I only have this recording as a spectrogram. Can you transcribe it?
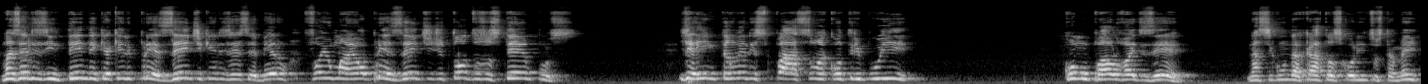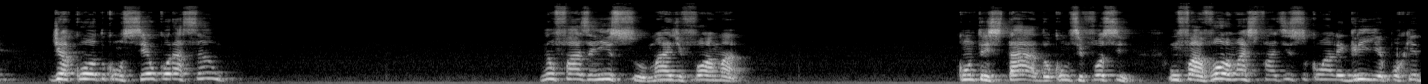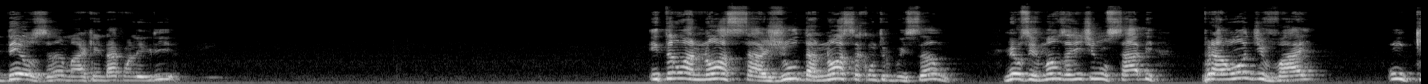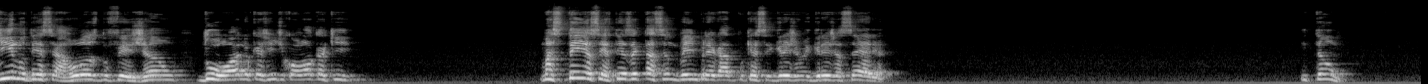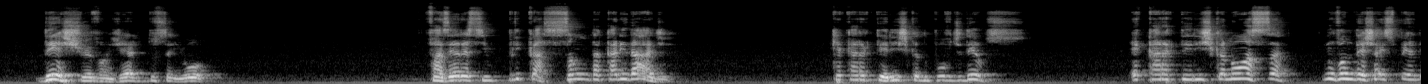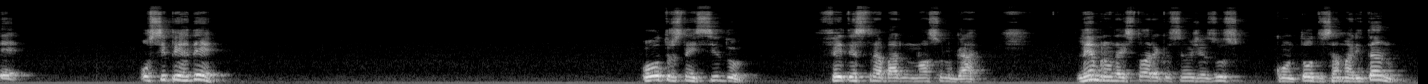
Mas eles entendem que aquele presente que eles receberam foi o maior presente de todos os tempos. E aí então eles passam a contribuir. Como Paulo vai dizer na segunda carta aos Coríntios também, de acordo com o seu coração. Não fazem isso mais de forma contristada ou como se fosse um favor, mas faz isso com alegria, porque Deus ama a quem dá com alegria. Então a nossa ajuda, a nossa contribuição, meus irmãos, a gente não sabe para onde vai um quilo desse arroz, do feijão, do óleo que a gente coloca aqui. Mas tenha certeza que está sendo bem empregado, porque essa igreja é uma igreja séria. Então, deixe o Evangelho do Senhor fazer essa implicação da caridade, que é característica do povo de Deus. É característica nossa. Não vamos deixar isso perder. Ou se perder. Outros têm sido feito esse trabalho no nosso lugar. Lembram da história que o Senhor Jesus contou do samaritano?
